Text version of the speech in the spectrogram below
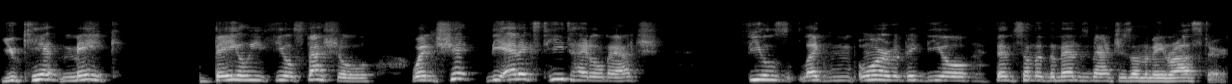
You can't make Bayley feel special when shit, the NXT title match feels like more of a big deal than some of the men's matches on the main roster.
